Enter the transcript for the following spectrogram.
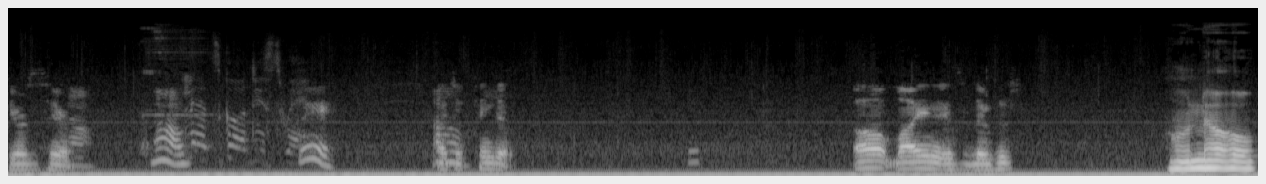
Yours is here. No. No. Let's go this way. Where? I Oh, just pinged it. Oh, mine is looted. Oh no.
